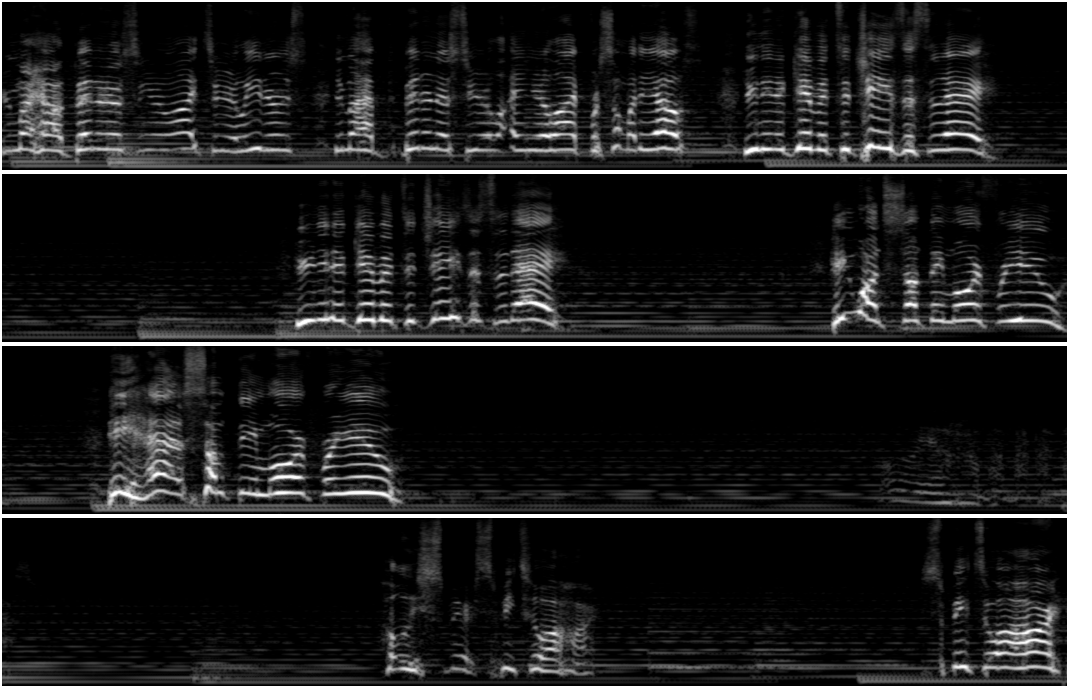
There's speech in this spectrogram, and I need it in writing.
You might have bitterness in your life to your leaders. You might have bitterness to your, in your life for somebody else. You need to give it to Jesus today. You need to give it to Jesus today. He wants something more for you. He has something more for you. Holy Spirit, speak to our heart. Speak to our heart.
